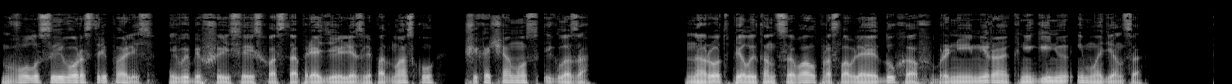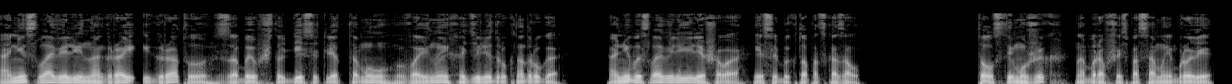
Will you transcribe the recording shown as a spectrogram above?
Волосы его растрепались, и выбившиеся из хвоста пряди лезли под маску, щекоча нос и глаза. Народ пел и танцевал, прославляя духов, бронеемира, княгиню и младенца. Они славили Награй и Грату, забыв, что десять лет тому войной ходили друг на друга. Они бы славили и Лешего, если бы кто подсказал. Толстый мужик, набравшись по самые брови,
